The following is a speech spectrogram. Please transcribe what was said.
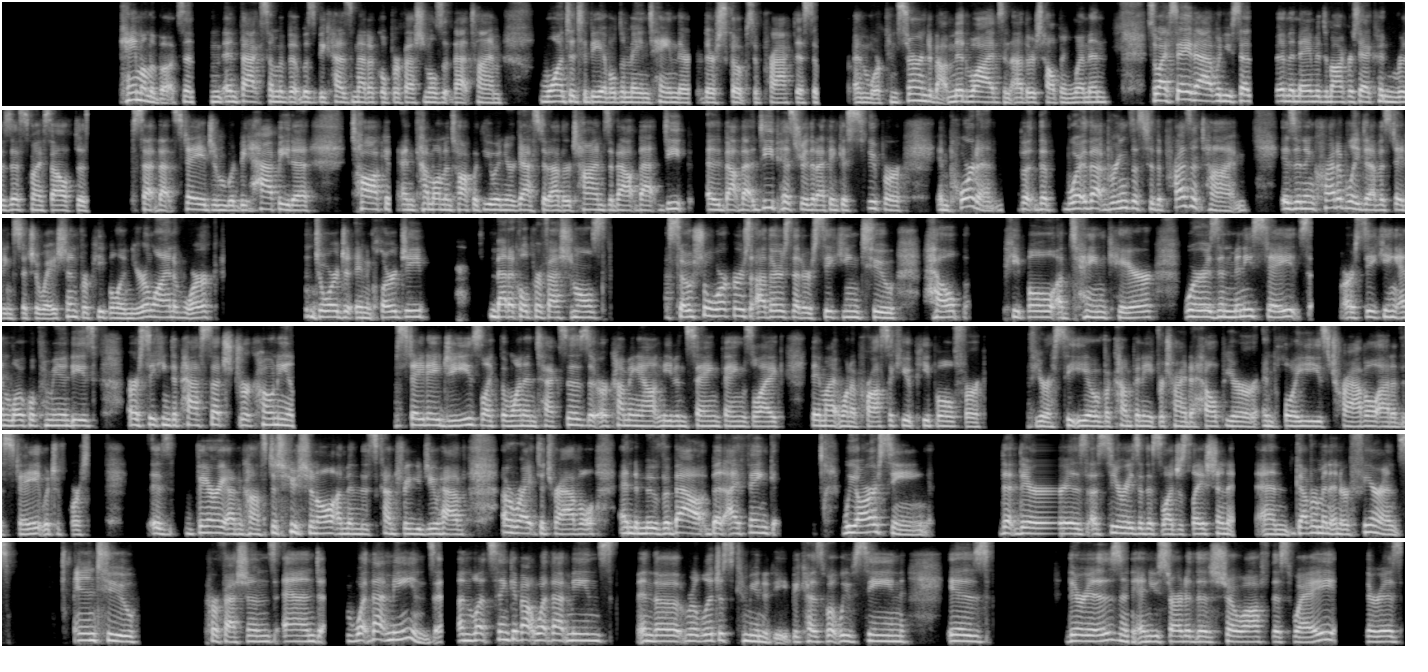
came on the books. And in fact some of it was because medical professionals at that time wanted to be able to maintain their their scopes of practice and were concerned about midwives and others helping women. So i say that when you said in the name of democracy i couldn't resist myself to set that stage and would be happy to talk and come on and talk with you and your guest at other times about that deep about that deep history that I think is super important. But the where that brings us to the present time is an incredibly devastating situation for people in your line of work George in clergy medical professionals social workers others that are seeking to help people obtain care whereas in many states are seeking and local communities are seeking to pass such draconian state AGs like the one in Texas that are coming out and even saying things like they might want to prosecute people for if you're a CEO of a company for trying to help your employees travel out of the state, which of course is very unconstitutional. I'm in this country, you do have a right to travel and to move about. But I think we are seeing that there is a series of this legislation and government interference into professions and what that means. And let's think about what that means in the religious community, because what we've seen is there is, and, and you started the show off this way, there is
